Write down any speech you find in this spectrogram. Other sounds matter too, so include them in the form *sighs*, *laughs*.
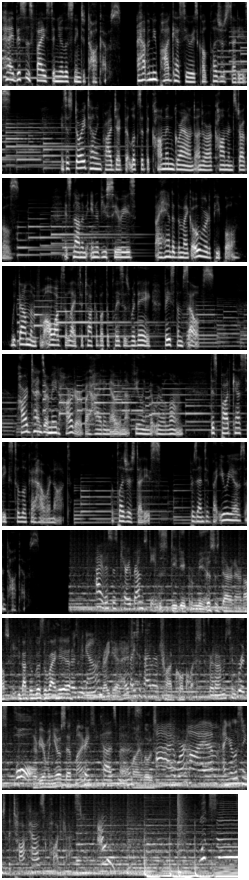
Hey, this is Feist, and you're listening to Talkhouse. I have a new podcast series called Pleasure Studies. It's a storytelling project that looks at the common ground under our common struggles. It's not an interview series. I handed the mic over to people. We found them from all walks of life to talk about the places where they face themselves. Hard times are made harder by hiding out in that feeling that we're alone. This podcast seeks to look at how we're not. The Pleasure Studies, presented by Irios and Talkhouse. Hi, this is Carrie Brownstein. This is DJ Premier. This is Darren Aronofsky. You got the RZA right here. Rose McGowan. Radiohead. Aisha Tyler. Tribe Called Quest. Fred Armisen. Prince Paul. Javier Munoz. Seth Meyers. Frankie Cosmos. Flying Lotus. Hi, we're Haim, and you're listening to the Talkhouse podcast. What's up?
